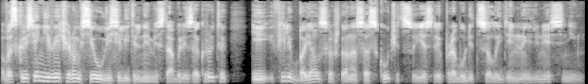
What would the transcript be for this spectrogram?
В воскресенье вечером все увеселительные места были закрыты, и Филипп боялся, что она соскучится, если пробудет целый день наедине с ним.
